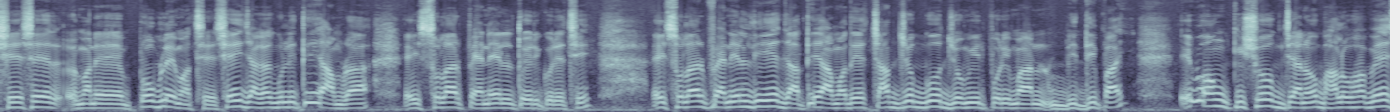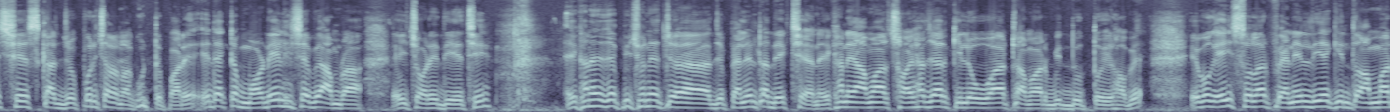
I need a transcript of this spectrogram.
সেচের মানে প্রবলেম আছে, সেই জায়গাগুলিতে আমরা এই সোলার প্যানেল তৈরি করেছি। এই সোলার প্যানেল দিয়ে যাতে আমাদের চাষযোগ্য জমির পরিমাণ বৃদ্ধি পায় এবং কৃষক যেন ভালোভাবে সেচ কার্য পরিচালনা করতে পারে। এটা একটা মডেল হিসেবে আমরা এই চরে দিয়েছি। এখানে যে পিছনে যে- প্যানেলটা দেখছেন এখানে আমার ছয় হাজার কিলোওয়াট আমার বিদ্যুৎ তৈরি হবে এবং এই সোলার প্যানেল দিয়ে কিন্তু আমার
